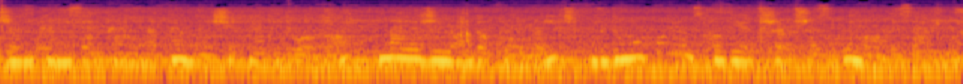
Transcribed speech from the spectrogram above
Jeżeli kamizelka nie napełni się prawidłowo, należy ją dopełnić, wdmuchując powietrze przez gumowy zawór.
